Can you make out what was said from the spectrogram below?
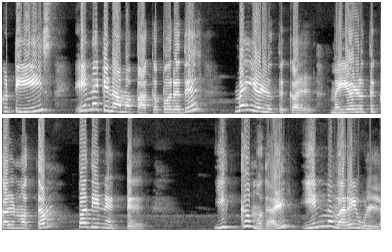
குட்டீஸ். இன்னைக்கு நாம பார்க்க போறது மெய்யெழுத்துக்கள் மெய்யெழுத்துக்கள் மொத்தம் பதினெட்டு. இக்கு முதல் இன்னு வரை உள்ள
